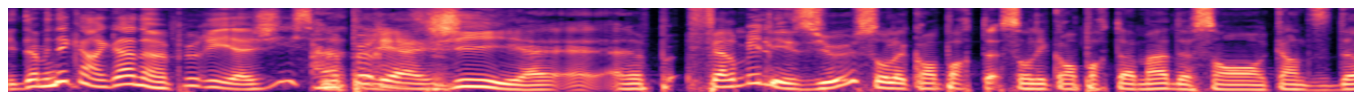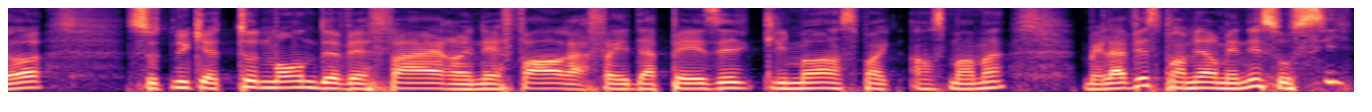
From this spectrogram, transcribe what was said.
Et Dominique Anglade a un peu réagi. ce un matin. peu réagi. Elle, elle a fermé les yeux sur, le sur les comportements de son candidat, soutenu que tout le monde devait faire un effort afin d'apaiser le climat en ce, mo- en ce moment. Mais la vice-première ministre aussi,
